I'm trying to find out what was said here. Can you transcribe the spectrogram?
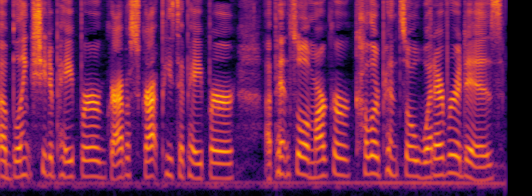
a blank sheet of paper, grab a scrap piece of paper, a pencil, a marker, color pencil, whatever it is,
